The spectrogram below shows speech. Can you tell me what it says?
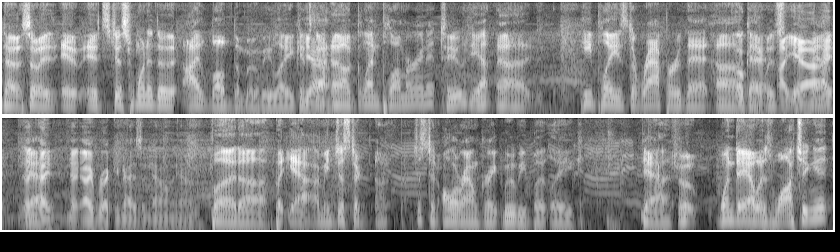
no. So it, it, it's just one of the. I love the movie. Like it's Yeah. got uh, Glenn Plummer in it too. Yeah, uh, he plays the rapper that. Uh, okay. that was Uh, yeah, I, yeah. I, I I recognize it now. Yeah. but uh but yeah i mean just a uh, just an all-around great movie but like yeah uh, one day i was watching it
